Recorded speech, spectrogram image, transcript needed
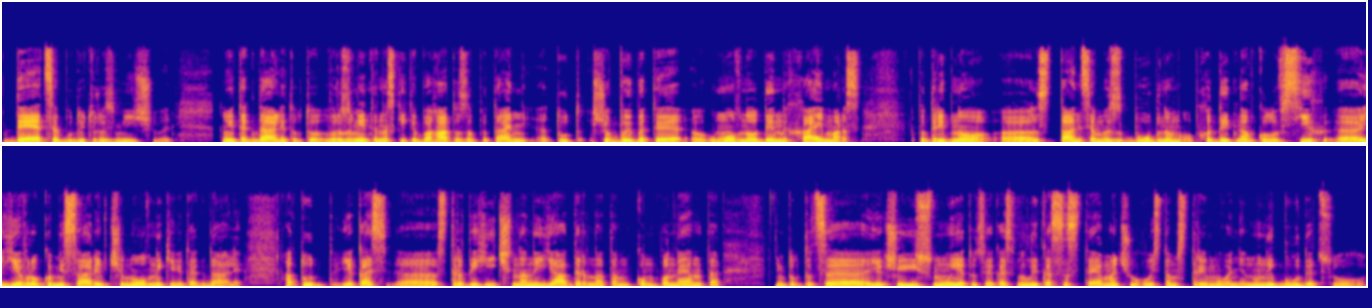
де це будуть розміщувати, ну і так далі. Тобто, ви розумієте, наскільки багато запитань е, тут, щоб вибити е, умовно один Хаймарс, потрібно е, з танцями з бубном обходити навколо всіх єврокомісарів, чиновників і так далі. А тут якась стратегічна, неядерна там компонента. Ну, тобто, це, якщо існує, то це якась велика система чогось там стримування. Ну не буде цього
